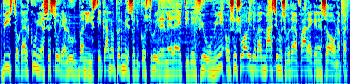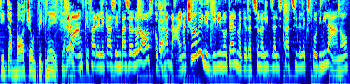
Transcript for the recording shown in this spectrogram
visto che alcuni assessori all'urbanistica hanno permesso di costruire nei letti dei fiumi o su suoli dove al massimo si poteva fare, che ne so, una partita a bocce o un picnic. Però anche fare le case in base all'oroscopo, Eh. ma dai, ma ce lo vedi il divino Telma che razionalizza gli spazi dell'Expo di Milano?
